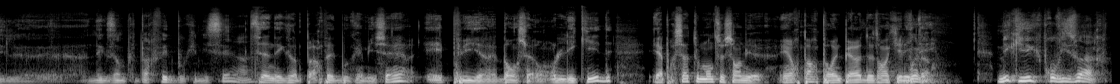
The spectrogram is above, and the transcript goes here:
un exemple parfait de bouc émissaire. hein. C'est un exemple parfait de bouc émissaire. Et puis, euh, bon, ça, on le liquide. Et après ça, tout le monde se sent mieux. Et on repart pour une période de tranquillité. Voilà. Mais qui n'est que provisoire.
